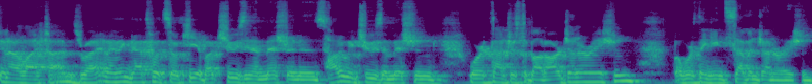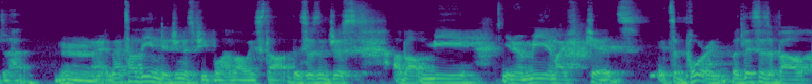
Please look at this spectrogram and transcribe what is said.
in our lifetimes, right? And I think that's what's so key about choosing a mission is how do we choose a mission where it's not just about our generation, but we're thinking seven generations ahead. Hmm. Right? And that's how the indigenous people have always thought. This isn't just about me, you know, me and my kids. It's important, but this is about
